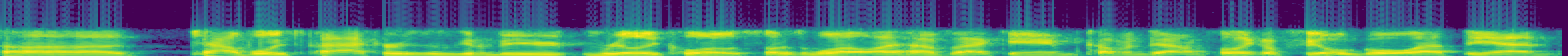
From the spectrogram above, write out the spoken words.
uh, Cowboys Packers is going to be really close as well. I have that game coming down to like a field goal at the end.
